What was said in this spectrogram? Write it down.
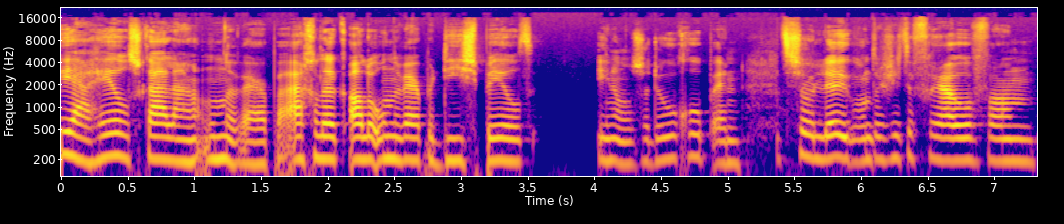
ja, heel scala aan onderwerpen. Eigenlijk alle onderwerpen die speelt in onze doelgroep. En het is zo leuk, want er zitten vrouwen van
